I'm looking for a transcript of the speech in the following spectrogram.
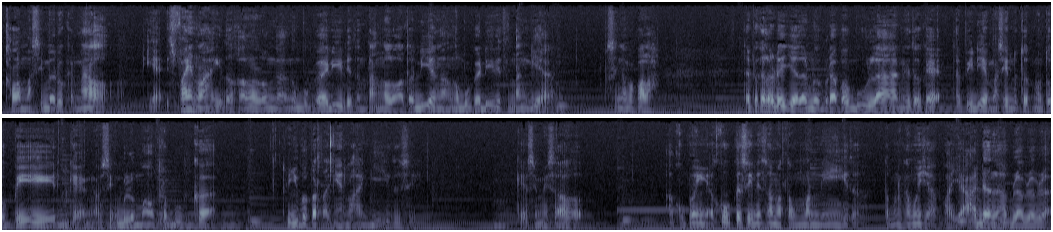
kalau masih baru kenal ya it's fine lah gitu. Kalau lo nggak ngebuka diri tentang lo atau dia nggak ngebuka diri tentang dia masih nggak apa-apa lah. Tapi kalau udah jalan beberapa bulan gitu kayak tapi dia masih nutut nutupin kayak nggak sih belum mau terbuka itu juga pertanyaan lagi gitu sih. Kayak semisal aku punya aku ke sini sama temen nih gitu. Temen kamu siapa? Ya ada lah bla bla bla.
